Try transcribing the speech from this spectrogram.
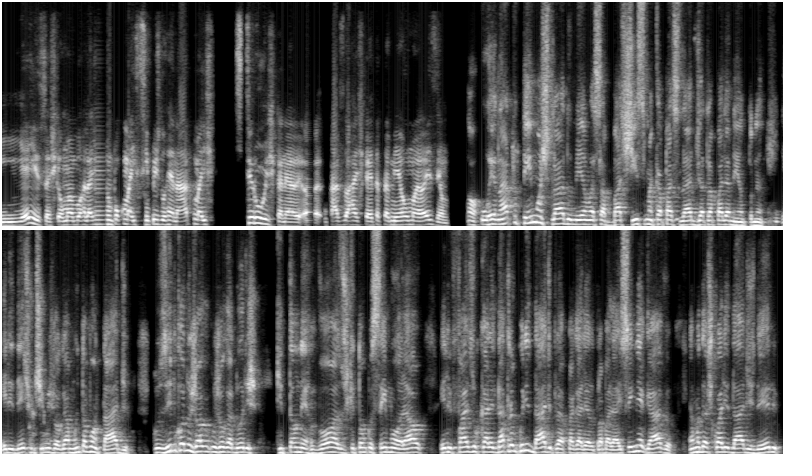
E é isso. Acho que é uma abordagem um pouco mais simples do Renato, mas cirúrgica, né? O caso do Arrascaeta, para mim, é o maior exemplo. o Renato tem mostrado mesmo essa baixíssima capacidade de atrapalhamento, né? Ele deixa o time jogar muito à vontade. Inclusive, quando joga com jogadores que estão nervosos, que estão sem moral, ele faz o cara, ele dá tranquilidade para a galera trabalhar. Isso é inegável. É uma das qualidades dele.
